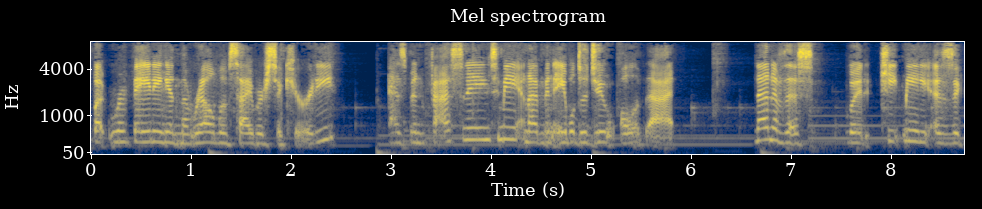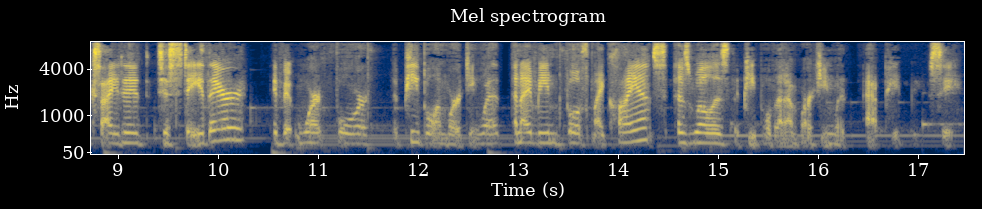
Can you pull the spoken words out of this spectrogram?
but remaining in the realm of cybersecurity has been fascinating to me. And I've been able to do all of that. None of this would keep me as excited to stay there if it weren't for the people I'm working with. And I mean both my clients as well as the people that I'm working with at PwC.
